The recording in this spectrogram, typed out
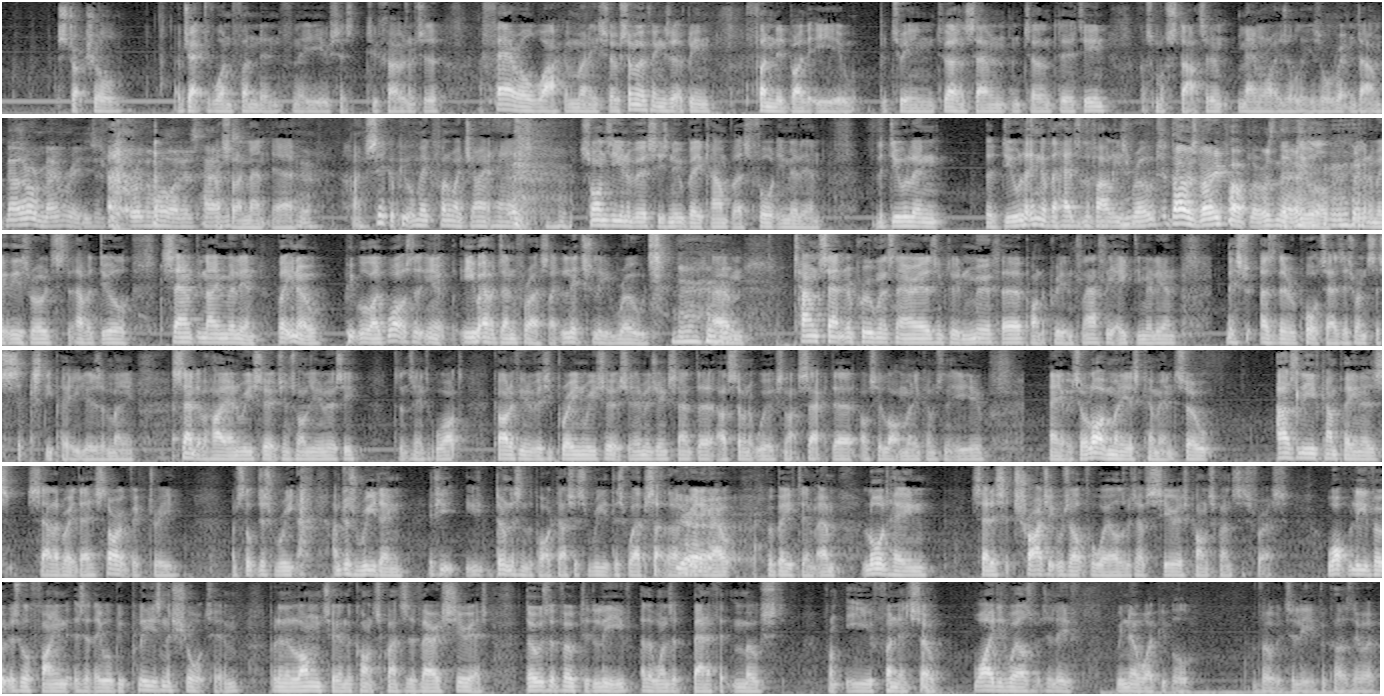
structural objective one funding from the EU since 2000, which is a, a fair old whack of money. So some of the things that have been funded by the EU between 2007 and 2013. Got some more stats. I don't memorise all these, all written down. No, they're all memory. He just wrote them all on his hand. That's what I meant, yeah. Yeah. I'm sick of people making fun of my giant hands. Swansea University's New Bay campus, 40 million. The dueling, the dueling of the heads of the valleys road. That was very popular, wasn't The it? duel. We're going to make these roads have a duel. 79 million. But, you know, people are like, what's the, you know, you ever done for us? Like, literally roads. um, town centre improvements in areas including Merthyr, Pontypridd and Llanelli, 80 million. This, as the report says, this runs to 60 pages of money. Centre for High End Research in Swansea University, doesn't say into what. Cardiff University Brain Research and Imaging Centre, as someone that works in that sector, obviously a lot of money comes from the EU. Anyway, so a lot of money has come in. So, as Leave campaigners celebrate their historic victory, I'm still just re- I'm just reading. If you, you don't listen to the podcast, just read this website that I'm Yeah. reading out verbatim. Um, Lord Hain said it's a tragic result for Wales, which have serious consequences for us. What Leave voters will find is that they will be pleased in the short term, but in the long term, the consequences are very serious. Those that voted Leave are the ones that benefit most from EU funding. So, why did Wales vote to leave? We know why people voted to leave because they were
